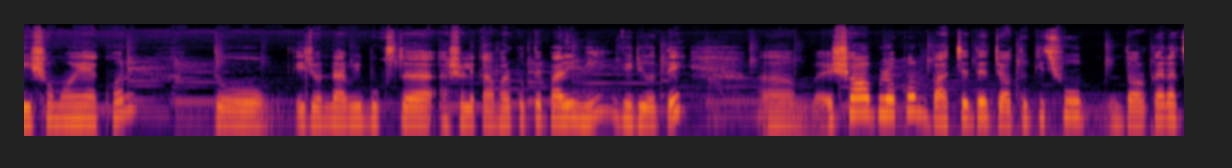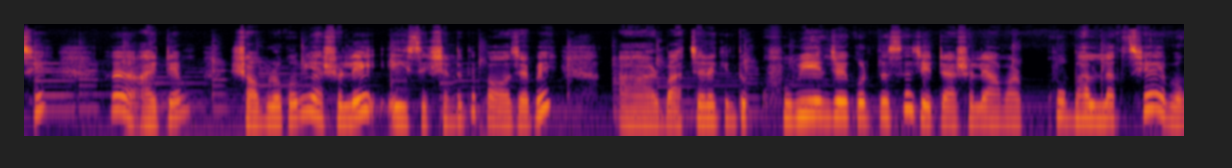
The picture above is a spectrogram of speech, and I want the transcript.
এই সময়ে এখন। তো এই জন্য আমি বুকসটা আসলে কাভার করতে পারিনি ভিডিওতে। সব রকম বাচ্চাদের যত কিছু দরকার আছে হ্যাঁ আইটেম সব রকমই আসলে এই সেকশনটাতে পাওয়া যাবে। আর বাচ্চারা কিন্তু খুবই এনজয় করতেছে, যেটা আসলে আমার খুব ভালো লাগছে এবং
